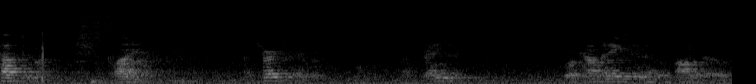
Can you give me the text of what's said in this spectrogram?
customer, a client, a church member, a stranger, or a combination of all of those.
